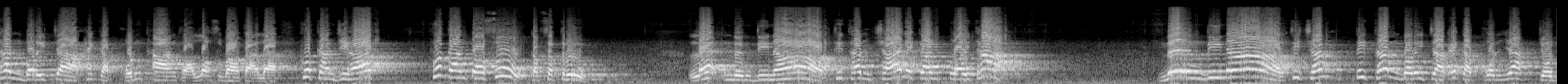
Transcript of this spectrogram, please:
ท่านบริจาคให้กับผลทางของอัลลอฮฺสุบานตะลาเพื่อการจิฮัดเพื่อการต่อสู้กับศัตรู และหนึ่งดีนาร์ที่ท่านใช้ในการปล่อยทาสหนึ่งดีนาร์ที่ฉันที่ท่านบริจาคให้กับคนยากจน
